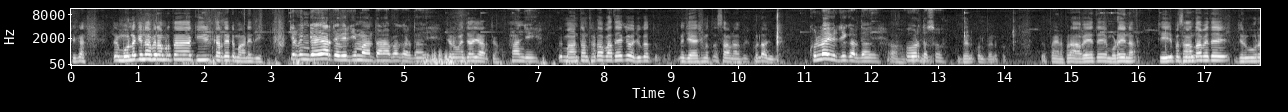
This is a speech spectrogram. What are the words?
ਠੀਕ ਆ। ਤੇ ਮੁੱਲ ਕਿੰਨਾ ਫਿਰ ਅਮਰਤਾ? ਕੀ ਕਰਦੇ ਡਿਮਾਂਡ ਇਹਦੀ 54000 ਚ ਵੀਰ ਜੀ ਮਾਨਤਾਣਾ ਆਪਾਂ ਕਰ ਦਾਂਗੇ 54000 ਚ? ਹਾਂਜੀ। ਕੋਈ ਮਾਨਤਾਨ ਥੋੜਾ ਬਾਤ ਹੈ ਕਿ ਹੋ ਜਾਊਗਾ? ਗੰਜਾਇਸ਼ ਮਤ ਹਿਸਾਬ ਨਾਲ ਖੁੱਲਾ ਹੋ ਜਾਊਗਾ। ਖੁੱਲਾ ਹੀ ਵੀਰ ਜੀ ਕਰ ਦਾਂਗੇ ਆਹੋ ਹੋਰ ਦੱਸੋ? ਬਿਲਕੁਲ ਬਿਲਕੁਲ। ਤੇ ਭੈਣ ਭਰਾ ਆਵੇ ਤੇ ਮੁੜੇ ਨਾ। ਚੀਜ਼ ਪਸੰਦ ਆਵੇ ਤੇ ਜ਼ਰੂਰ।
